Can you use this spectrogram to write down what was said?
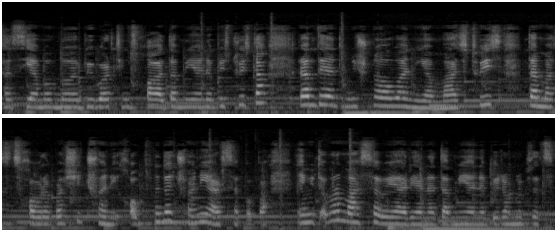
სასიამოვნოები ვართ იმ სხვა ადამიანებისთვის და რამდენად მნიშვნელოვანია მათთვის და მათ ცხოვრებაში ჩვენი ყოფნა და ჩვენი არსებობა. იმიტომ რომ ასევე არიან ადამიანები, რომლებსაც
